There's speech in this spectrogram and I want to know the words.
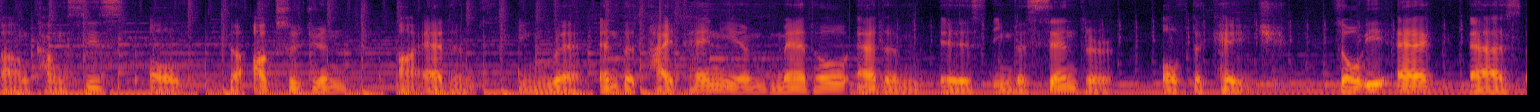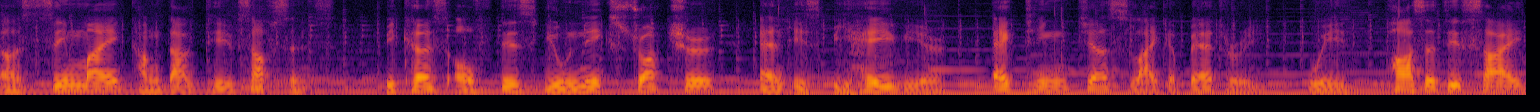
um, consists of the oxygen uh, atoms in red. And the titanium metal atom is in the center of the cage. So it acts as a semi-conductive substance because of this unique structure and its behavior acting just like a battery with positive side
